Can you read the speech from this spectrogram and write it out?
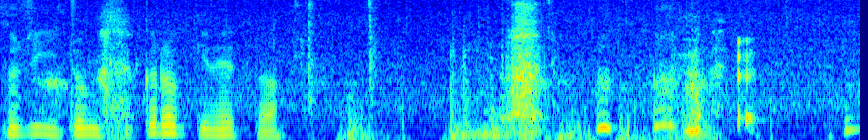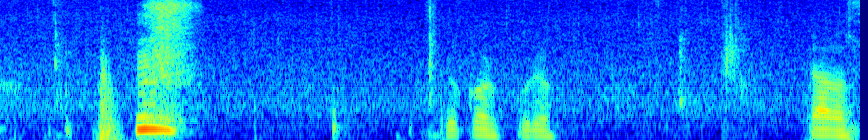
솔직히 좀 시끄럽긴 했다. 뼈가루 뿌려. 자랐어.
